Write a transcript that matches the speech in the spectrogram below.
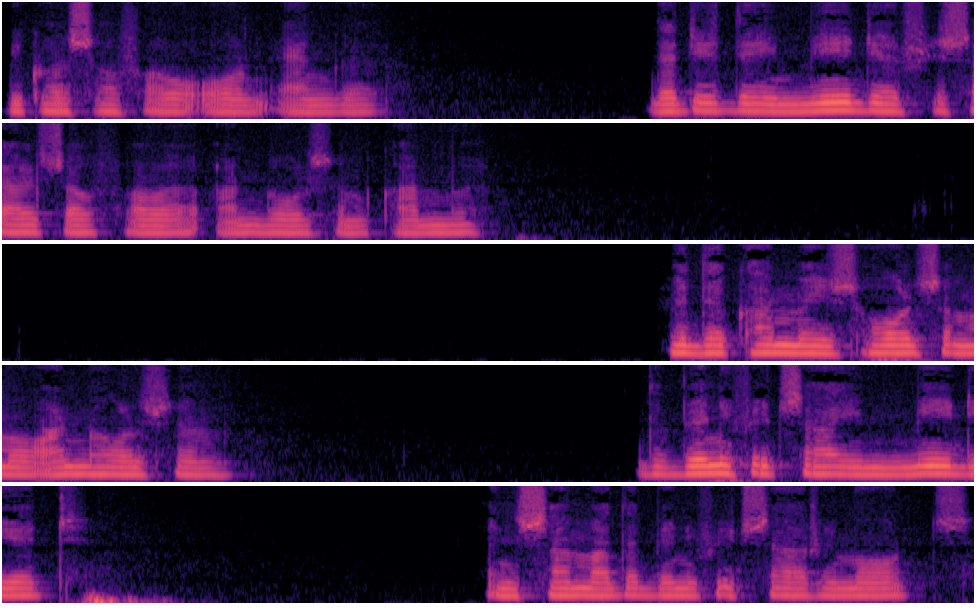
because of our own anger. That is the immediate results of our unwholesome karma. Whether karma is wholesome or unwholesome, the benefits are immediate and some other benefits are remote.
